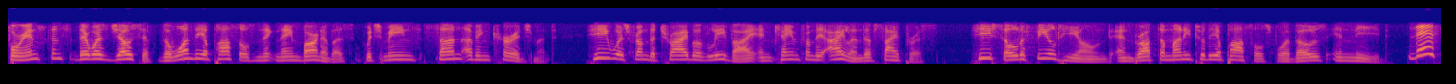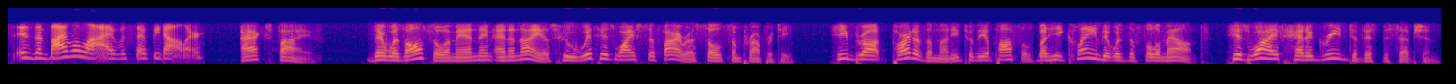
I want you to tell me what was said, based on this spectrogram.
For instance, there was Joseph, the one the apostles nicknamed Barnabas, which means son of encouragement. He was from the tribe of Levi and came from the island of Cyprus. He sold a field he owned and brought the money to the apostles for those in need. This is the Bible Live with Soapy Dollar. Acts 5. There was also a man named Ananias who with his wife Sapphira sold some property. He brought part of the money to the apostles, but he claimed it was the full amount. His wife had agreed to this deception.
